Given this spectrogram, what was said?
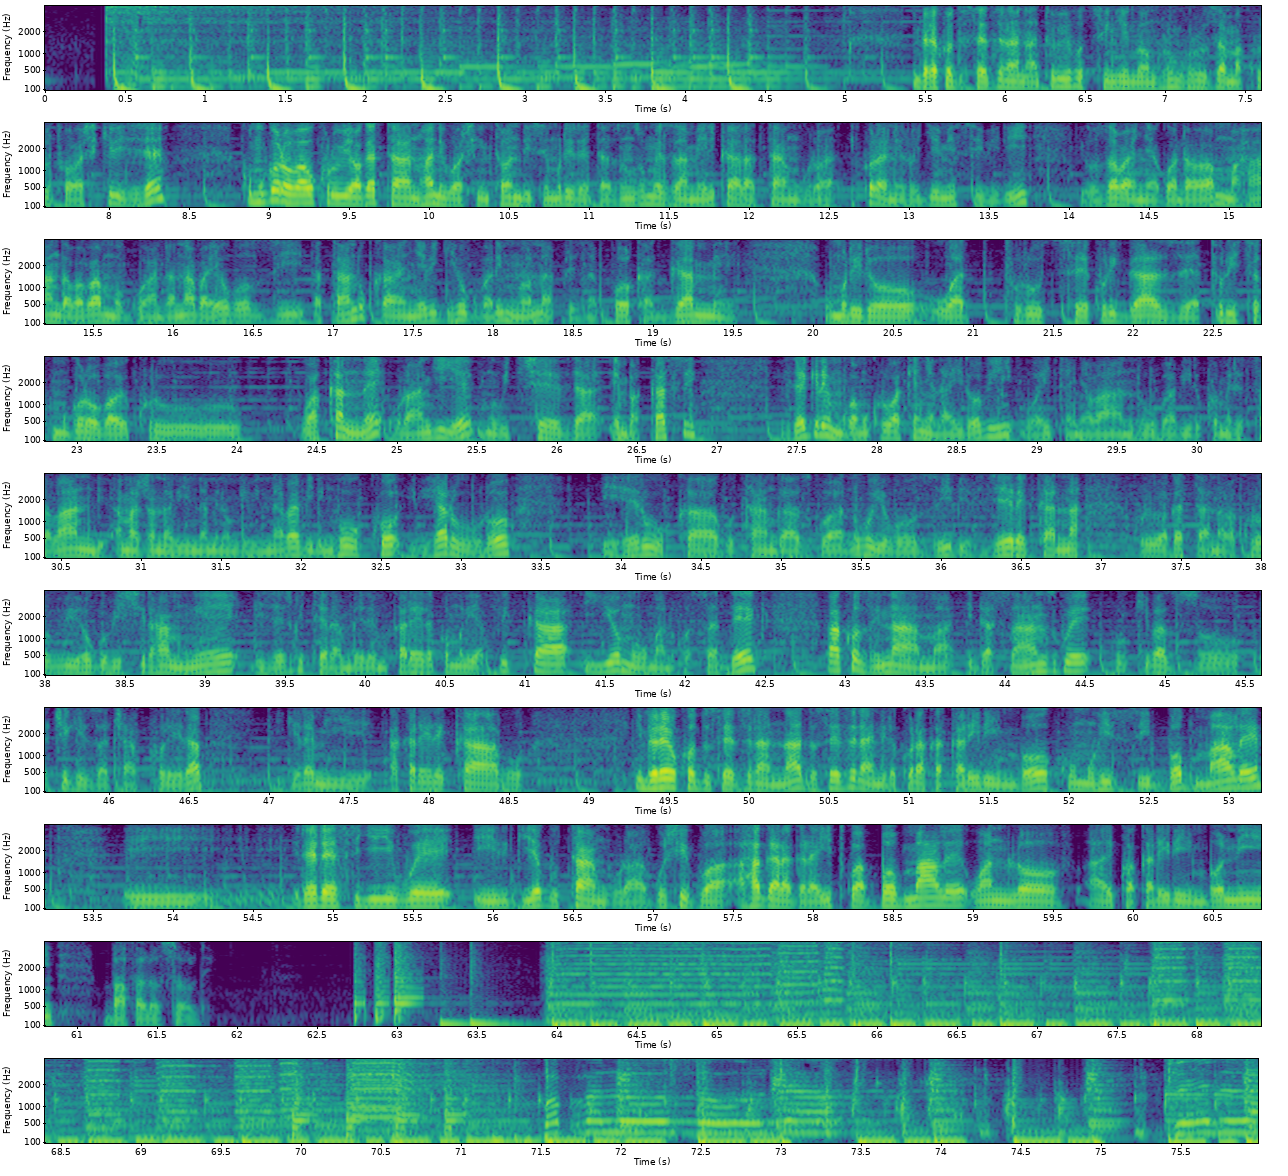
Imbere ko dusezerana tubibutse ingingo nkuru z'amakuru twabashikirije. Ku mugoroba wo kuri uyu wa gatanu hano i washington dc muri leta zunze ubumwe za amerika haratangura ikoraniro ry'iminsi ibiri rihuza abanyarwanda baba mu mahanga baba mu rwanda n'abayobozi batandukanye b'igihugu barimwo na perezida paul kagame. Umuriro waturutse kuri gaze yaturitse ku mugoroba wa kane urangiye mu bice vya embakasi. Vyegereye umugwa mukuru wa kenya nairobi wahitanye abantu babiri ukomeretsa abandi amajana abiri na mirongo ibiri na babiri nk'uko ibiharuro biheruka gutangazwa n'ubuyobozi bivyerekana. Kuri wa gatanu abakuru b'ibihugu bishyirahamwe rijejwe iterambere mu karere ko muri afurika iyo mu bumanuko sadek. Bakoze inama idasanzwe ku kibazo c'ikiza ca korera bigeramiye akarere kabo. Imbere y'uko dusezerana dusezeranire kuri aka karirimbo k'umuhisi bob marley. Reresi yiwe igiye gutangura gushigwa ahagaragara yitwa bob marley one love. Ariko akaririmbo ni buffalo soldier Valor soldier, dreadlocks.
